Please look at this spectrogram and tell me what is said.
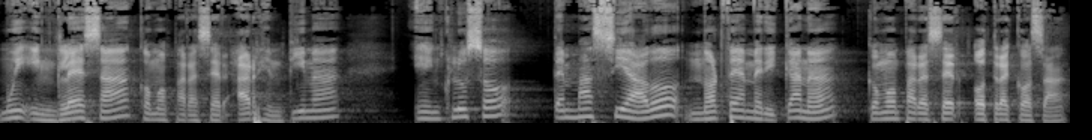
muy inglesa como para ser argentina e incluso demasiado norteamericana como para ser otra cosa.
